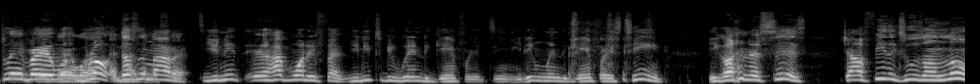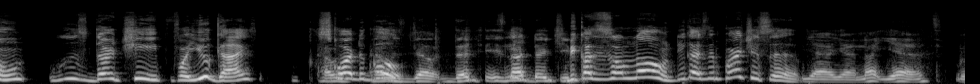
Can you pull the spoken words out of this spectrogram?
Play very well, bro. It doesn't matter. effect. You need to have one effect. You need to be winning the game for your team. He didn't win the game for his team. He got an assist. Joao Felix, who's on loan, who's dirt cheap for you guys, How scored the goal Joe? Dirt- He's not dirt cheap. because he's on loan. You guys didn't purchase him. yeah, yeah, not yet. But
